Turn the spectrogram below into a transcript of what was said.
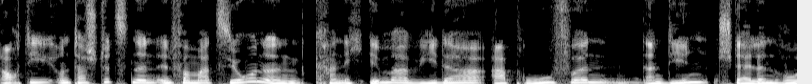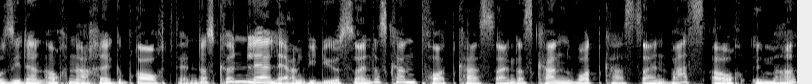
Auch die unterstützenden Informationen kann ich immer wieder abrufen an den Stellen, wo sie dann auch nachher gebraucht werden. Das können Lehr-Lernvideos sein, das kann Podcast sein, das kann Podcast sein, was auch immer.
